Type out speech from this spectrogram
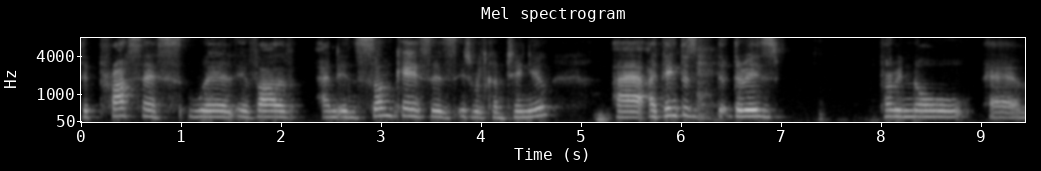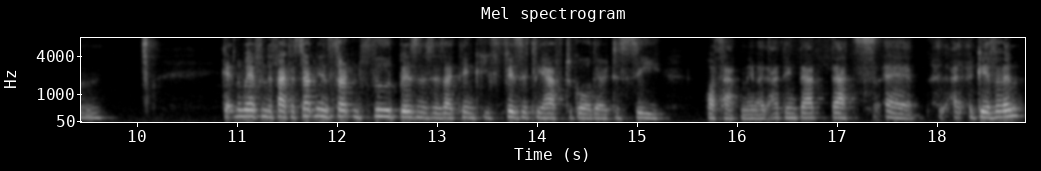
the process will evolve, and in some cases, it will continue. Uh, I think there's there is probably no um, getting away from the fact that certainly in certain food businesses, I think you physically have to go there to see what's happening. I, I think that that's uh, a given.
